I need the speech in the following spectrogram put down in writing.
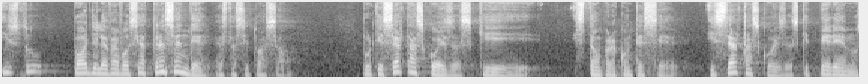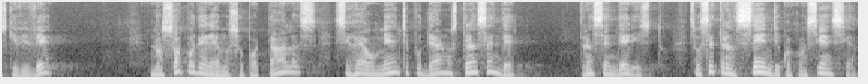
Isto pode levar você a transcender esta situação. Porque certas coisas que estão para acontecer e certas coisas que teremos que viver, nós só poderemos suportá-las se realmente pudermos transcender transcender isto. Se você transcende com a consciência,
